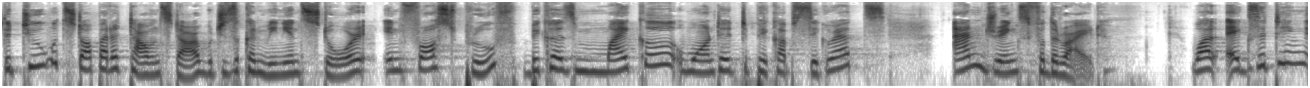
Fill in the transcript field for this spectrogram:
The two would stop at a Town Star, which is a convenience store, in Frostproof because Michael wanted to pick up cigarettes and drinks for the ride. While exiting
